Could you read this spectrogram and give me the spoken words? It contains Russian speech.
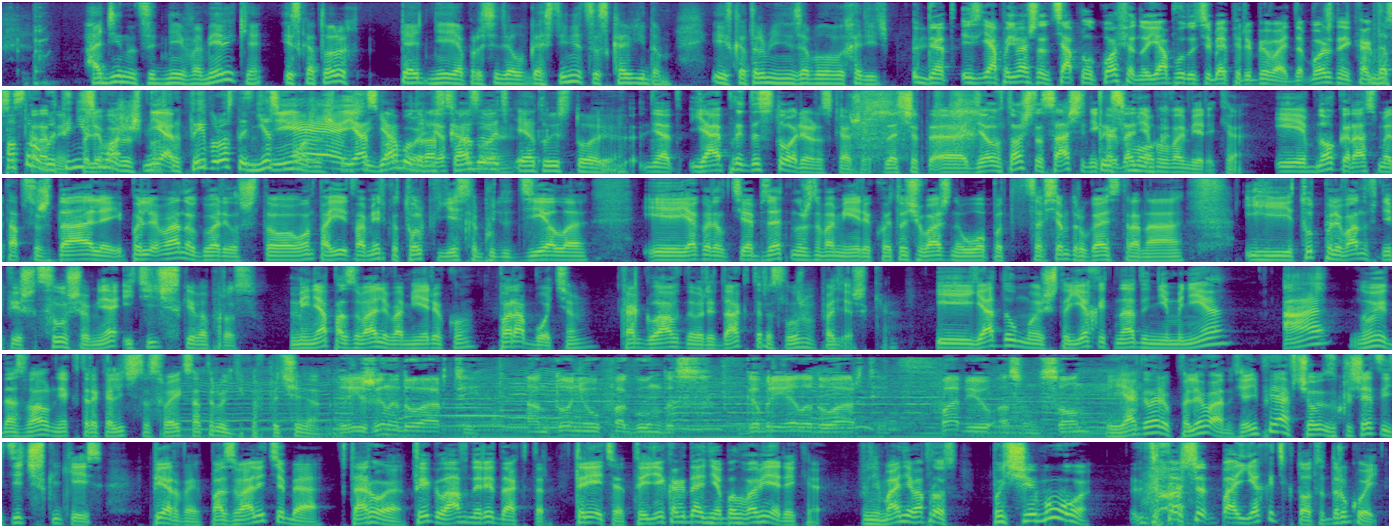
11 дней в Америке, из которых пять дней я просидел в гостинице с ковидом, и из которой мне нельзя было выходить. Нет, я понимаю, что ты тяпнул кофе, но я буду тебя перебивать. Да, можно и как да бы со попробуй, ты не поливать? сможешь просто. Нет, Ты просто не Не, сможешь. потому я что я смогу, буду я рассказывать смогу. эту историю. Нет, я предысторию расскажу. Значит, э, дело в том, что Саша никогда не был в Америке. И много раз мы это обсуждали. И Поливанов говорил, что он поедет в Америку только если будет дело. И я говорил, тебе обязательно нужно в Америку. Это очень важный опыт, совсем другая страна. И тут Поливанов мне пишет, слушай, у меня этический вопрос. Меня позвали в Америку по работе, как главного редактора службы поддержки. И я думаю, что ехать надо не мне, а, ну и назвал некоторое количество своих сотрудников подчиненных. Режина Дуарти, Антонио Фагундес, Габриэла Дуарти, Фабио Асунсон, я говорю, Поливанов, я не понимаю, в чем заключается этический кейс. Первое, позвали тебя. Второе, ты главный редактор. Третье, ты никогда не был в Америке. Внимание, вопрос. Почему должен поехать кто-то другой?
